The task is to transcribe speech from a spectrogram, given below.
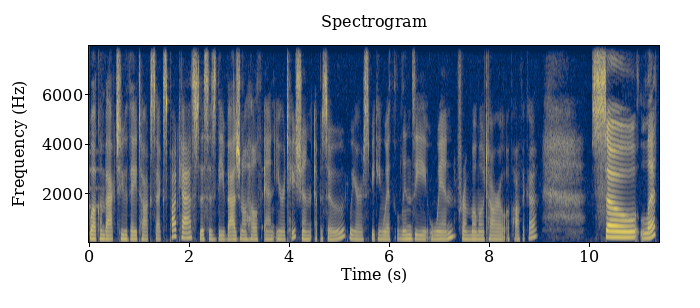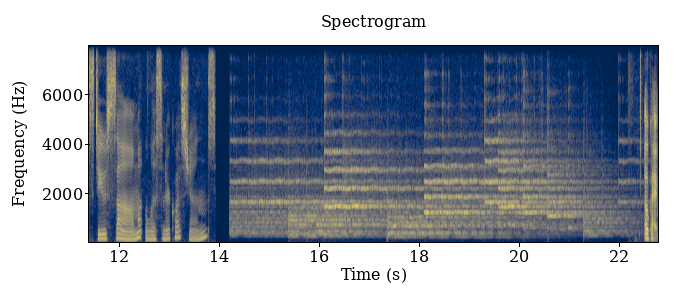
Welcome back to They Talk Sex podcast. This is the vaginal health and irritation episode. We are speaking with Lindsay Wynn from Momotaro Apotheca. So let's do some listener questions. Okay.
